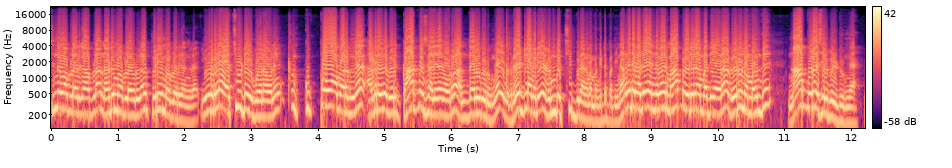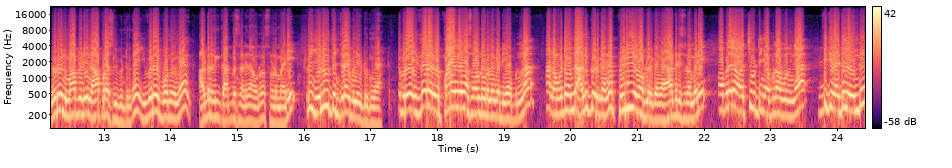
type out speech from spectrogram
சின்ன மாப்பிள்ள இருக்காப்ல நடு மாப்பிள்ள இருக்கா பெரிய மாப்பிள்ள இருக்காங்க இவரெல்லாம் வச்சு விட்டு போனவனு குப்பையா பாருங்க. அடுத்தது வெறும் கார்பஸ் சாலை தான் வரும். அந்த அளவுக்கு இருக்குங்க. இது ரேட்லாம் கிடையாது. ரொம்ப சீப் தாங்க நம்ம கிட்ட பாத்தீங்கன்னா. கிட்ட பாத்தீங்கன்னா இந்த மாதிரி மாப்பிள்ளை எல்லாம் பாத்தீங்கன்னா வெறும் நம்ம வந்து நாற்பது ரூபா செல் பண்ணிட்டு வெறும் இந்த மாப்பிள்ளை நாற்பது ரூபாய் செல் பண்ணிட்டு இருக்கேன் இவரே போதுங்க அடுத்ததுக்கு கார்பஸ் சாலி தான் வரும். சொன்ன மாதிரி எழுபத்தஞ்சு ரூபாய் பண்ணிட்டு இருக்கோங்க. இதோட பயங்கரமா சவுண்ட் வரணும் கேட்டீங்க அப்படின்னா நம்ம கிட்ட வந்து அதுக்கு இருக்காங்க பெரிய மாப்பிள்ள இருக்காங்க. ஆல்ரெடி சொன்ன மாதிரி மாப்பிள்ளைலாம் வச்சு விட்டீங்க அப்படின்னா போதுங்க. இடிக்கிற அடியில வந்து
